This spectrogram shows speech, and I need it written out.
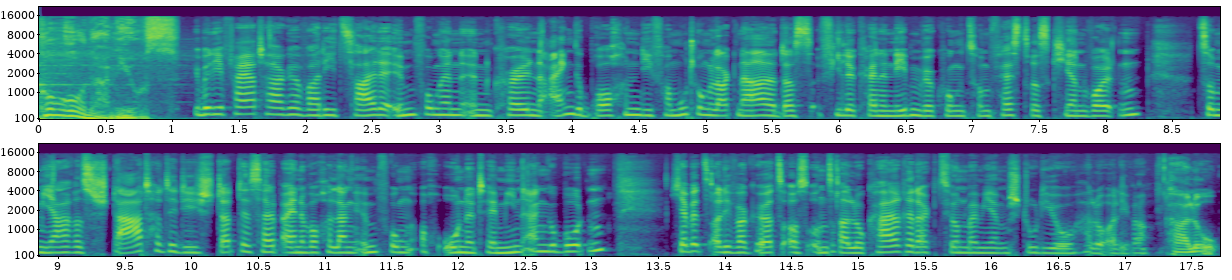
Corona News. Über die Feiertage war die Zahl der Impfungen in Köln eingebrochen. Die Vermutung lag nahe, dass viele keine Nebenwirkungen zum Fest riskieren wollten. Zum Jahresstart hatte die Stadt deshalb eine Woche lang Impfungen auch ohne Termin angeboten. Ich habe jetzt Oliver Görz aus unserer Lokalredaktion bei mir im Studio. Hallo Oliver. Hallo.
